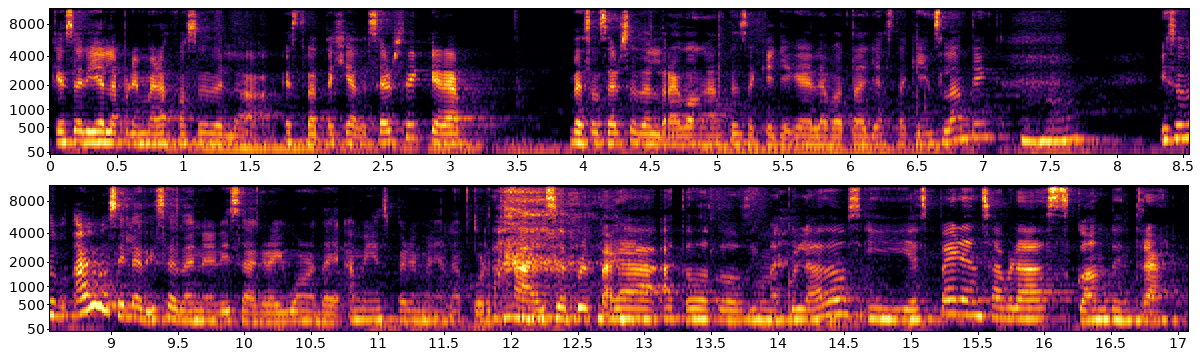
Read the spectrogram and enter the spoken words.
que sería la primera fase de la estrategia de Cersei, que era deshacerse del dragón antes de que llegue la batalla hasta King's Landing. Y algo sí le dice Daenerys a Grey Worm de a mí espérenme en la puerta. Ajá, y se prepara a todos los inmaculados y esperen, sabrás cuándo entrar.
